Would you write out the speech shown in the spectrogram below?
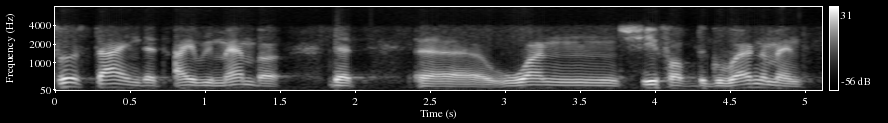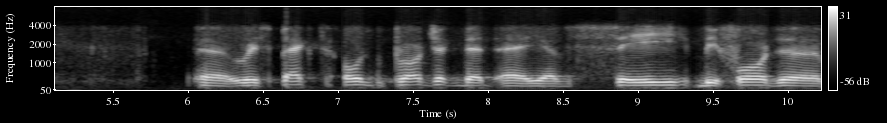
first time that I remember that uh, one chief of the government uh, respect all the project that I have say before the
